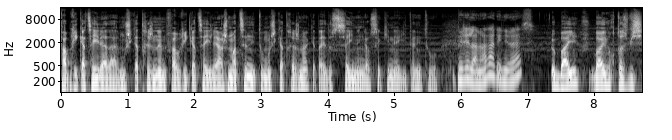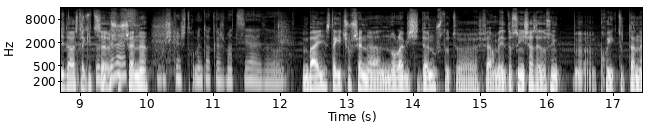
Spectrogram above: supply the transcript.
fabrikatzailea da, musikatresnen fabrikatzailea asmatzen ditu musikatresnak, eta edo zeinen gauzekin egiten ditu. Bere lanara gainera ez? Bai, bai, hortaz bizi da, ez dakit susen... Musika instrumentoak asmatzea edo... Bai, ez dakit susen nola bizi den, uste dut, fer, edo zuen isaz, edo zuen proiektutan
